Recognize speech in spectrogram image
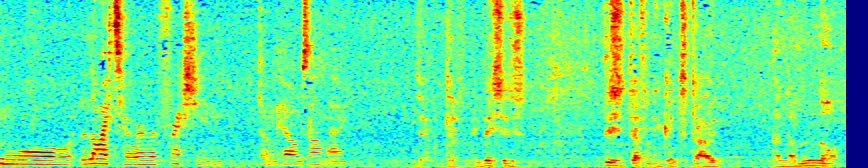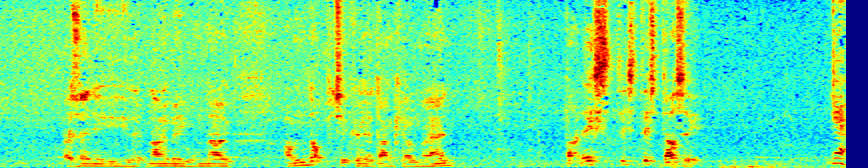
more lighter and refreshing Dunkels, aren't they? Yeah, definitely. This is this is definitely good to go. And I'm not, as any that know me will know, I'm not particularly a Dunkel man. But this this this does it. Yeah.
